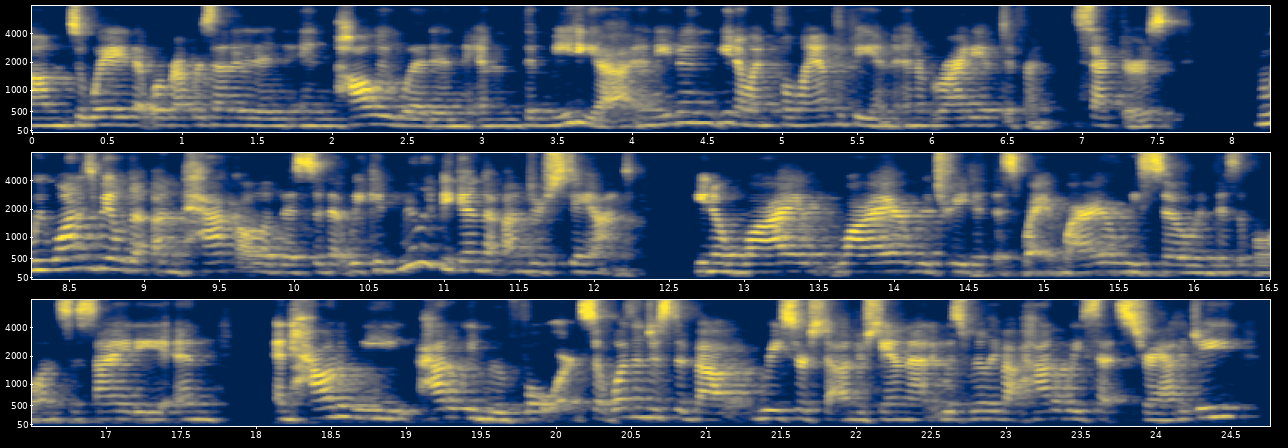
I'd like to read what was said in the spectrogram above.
um, a way that we're represented in, in Hollywood and, and the media and even, you know, in philanthropy and, and a variety of different sectors. And we wanted to be able to unpack all of this so that we could really begin to understand, you know, why why are we treated this way? Why are we so invisible in society? And and how do we how do we move forward? So it wasn't just about research to understand that. It was really about how do we set strategy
